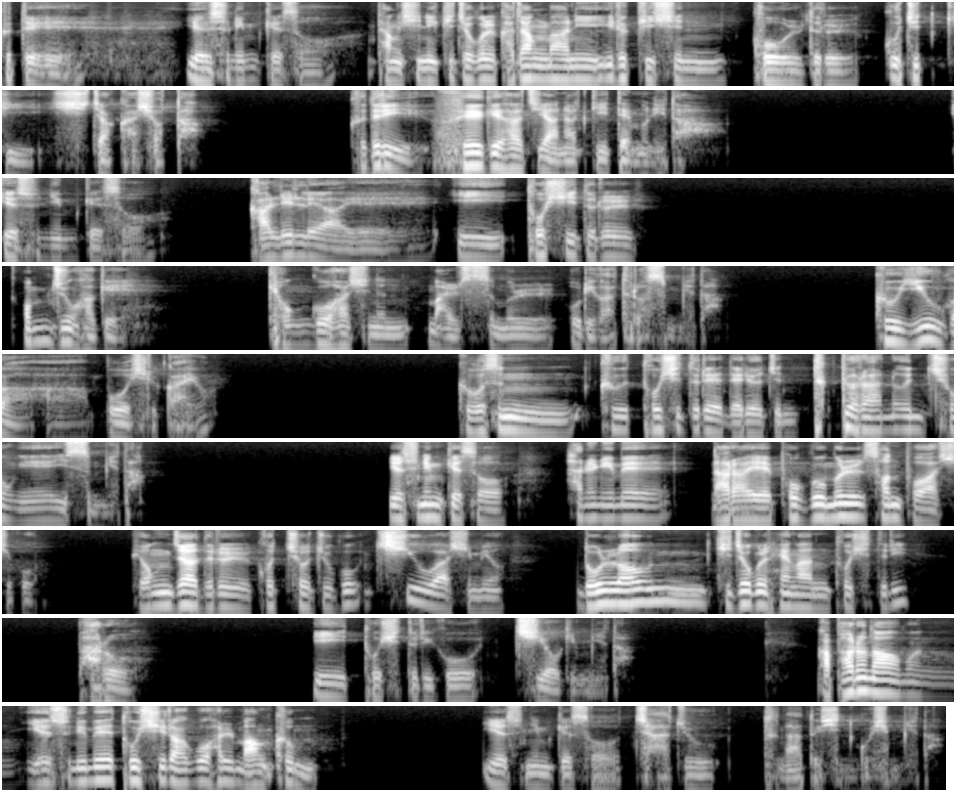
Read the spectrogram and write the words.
그때 예수님께서 당신이 기적을 가장 많이 일으키신 고을들을 꾸짖기 시작하셨다. 그들이 회개하지 않았기 때문이다. 예수님께서 갈릴레아의 이 도시들을 엄중하게 경고하시는 말씀을 우리가 들었습니다. 그 이유가 무엇일까요? 그것은 그 도시들에 내려진 특별한 은총에 있습니다. 예수님께서 하느님의 나라의 복음을 선포하시고 병자들을 고쳐주고 치유하시며 놀라운 기적을 행한 도시들이 바로 이 도시들이고 지역입니다. 가파르나움은 예수님의 도시라고 할 만큼 예수님께서 자주 드나드신 곳입니다.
